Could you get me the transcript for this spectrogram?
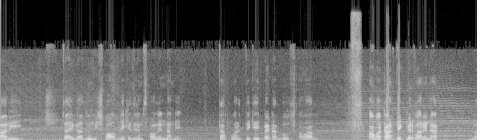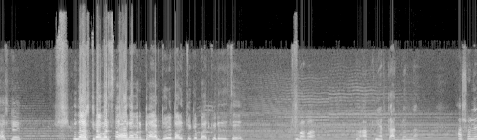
বাড়ি, জায়গা, জমি সব লিখে দিলাম সওয়ালের নামে। তারপরে থেকেই বেটার বউ সওয়াল আমাকে আর দেখতে পারে না। লাস্টে লাস্টে আমার সওয়াল আমার গাড় ধরে বাড়ি থেকে বাইর করে দিয়েছে। বাবা, আপনি আর কাঁদবেন না। আসলে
